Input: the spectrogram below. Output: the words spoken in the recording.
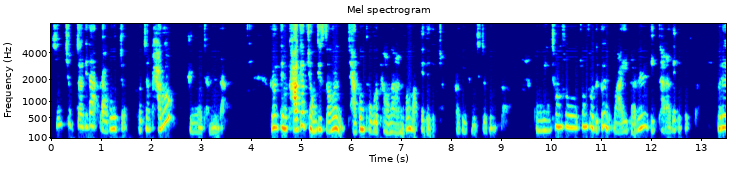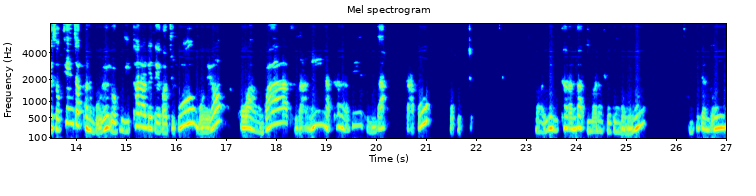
신축적이다 라고 했죠. 그렇지만 바로 균형을 잡는다. 그렇기 때문에 가격 경직성은 작은 폭으로 변화하는 건 맞게 되겠죠. 가격 경직적이니까. 국민 청소, 총소득은 Y별을 이탈하게 되겠다. 그래서 케인즈 학파는 뭐예요? 여기 이탈하게 돼가지고 뭐예요? 호황과 불황이 나타나게 된다. 라고 보겠죠. Y를 이탈한다. 이 말은 결국 뭐냐면 전기 변동이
